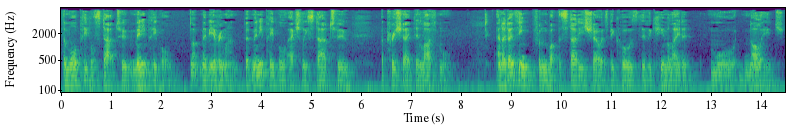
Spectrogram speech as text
the more people start to, many people, not maybe everyone, but many people actually start to appreciate their life more. And I don't think from what the studies show it's because they've accumulated more knowledge.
